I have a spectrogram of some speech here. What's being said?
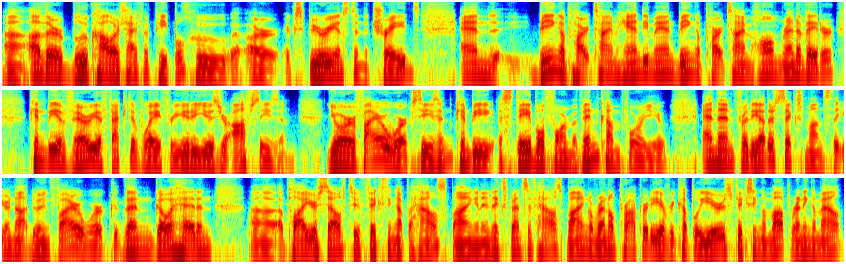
uh, other blue collar type of people who are experienced in the trades. And being a part time handyman, being a part time home renovator can be a very effective way for you to use your off season. Your firework season can be a stable form of income for you. And then for the other six months that you're not doing firework, then go ahead and uh, apply yourself to fixing up a house, buying an inexpensive house, buying a rental property property every couple years, fixing them up, renting them out,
